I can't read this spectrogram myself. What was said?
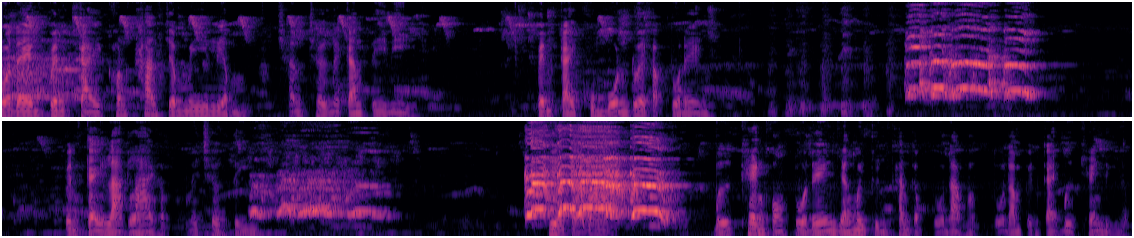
ตัวแดงเป็นไก่ค่อนข้างจะมีเหลี่ยมชั้นเชิงในการตีดี เป็นไก่คุมบนด้วยครับตัวแดง เป็นไก่หลากหลายครับในเชิงตีเพียงแต่ว่าเบอร์แข้งของตัวแดงยังไม่ถึงขั้นกับตัวดำครับ ตัวดำเป็นไก่เบอร์แข้งดีครับ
